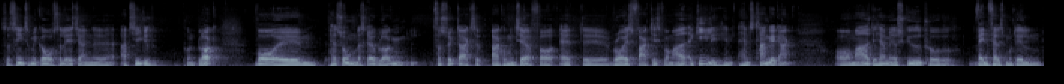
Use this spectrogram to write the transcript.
Så sent som i går, så læste jeg en uh, artikel på en blog, hvor uh, personen, der skrev bloggen, forsøgte at argumentere for, at uh, Royce faktisk var meget agil i hans tankegang. Og meget af det her med at skyde på vandfaldsmodellen,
